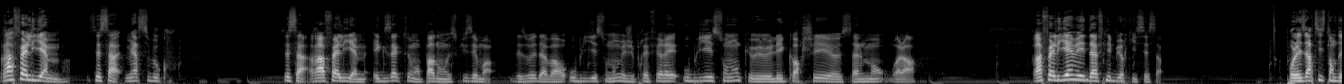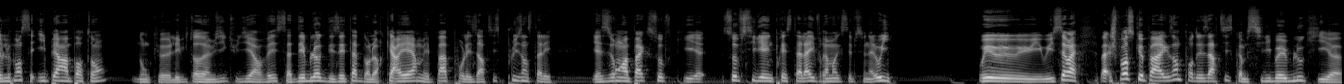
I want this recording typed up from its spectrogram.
Raphaël Yem, c'est ça, merci beaucoup. C'est ça, Raphaël Yem, exactement, pardon, excusez-moi. Désolé d'avoir oublié son nom, mais j'ai préféré oublier son nom que l'écorcher euh, salement, voilà. Raphaël Yem et Daphné Burki, c'est ça. Pour les artistes en développement, c'est hyper important. Donc euh, les victoires de la musique, tu dis Hervé, ça débloque des étapes dans leur carrière, mais pas pour les artistes plus installés. Il y a zéro impact, sauf, s'il y a une presta live vraiment exceptionnelle. Oui. Oui, oui, oui, oui, c'est vrai. Bah, je pense que par exemple, pour des artistes comme Silly Boy Blue, qui euh,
